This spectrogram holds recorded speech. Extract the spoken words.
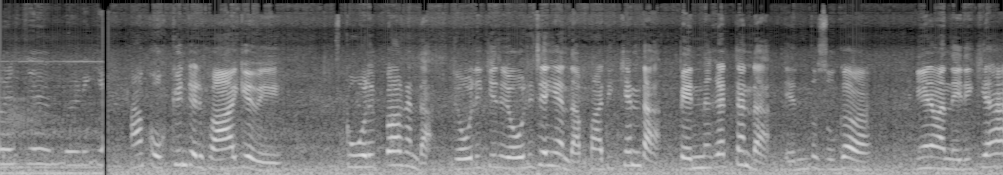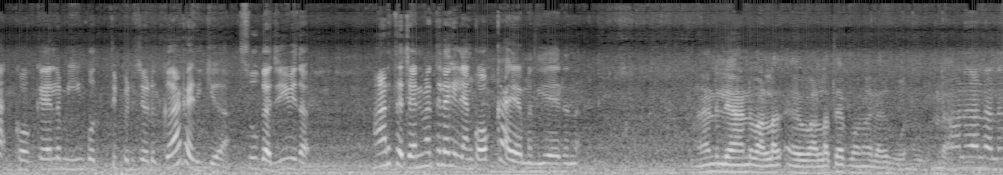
ഓടിച്ച് പിടിക്കാം. ആ കൊക്കിന്റെ ഒരു ഭാഗ്യമേ. സ്കൂളിൽ പോകണ്ട ജോലിക്ക് ജോലി ചെയ്യണ്ട പഠിക്കണ്ട പെണ്ണ് കെട്ടണ്ട എന്ത് സുഖമാ ഇങ്ങനെ വന്നിരിക്കുക കൊക്കയിലെ മീൻ കൊത്തി പിടിച്ചെടുക്കുക കഴിക്കുക. സുഖ ജീവിതം. അടുത്ത ജന്മത്തിലേക്ക് ഞാൻ കൊക്കായാൽ മതിയായിരുന്നു. വള്ള വള്ളത്തെ അത് പോകുന്നത്. ഉണ്ടാ? അതുകൊണ്ടാണ്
